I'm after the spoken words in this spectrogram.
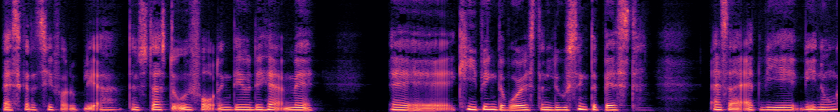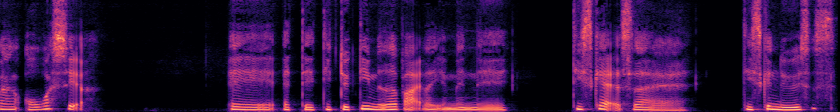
hvad skal der til for, at du bliver her. Den største udfordring, det er jo det her med uh, keeping the worst and losing the best. Altså at vi, vi nogle gange overser øh, at øh, de dygtige medarbejdere, jamen, øh, de skal altså, de skal nøses.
